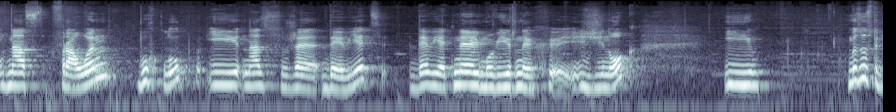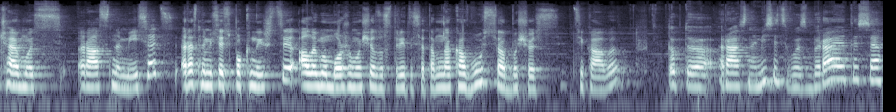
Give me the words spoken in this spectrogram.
в нас Фрауен, бухклуб, і нас вже дев'ять, дев'ять неймовірних е, жінок. І ми зустрічаємось раз на місяць, раз на місяць по книжці, але ми можемо ще зустрітися там на кавусю або щось цікаве. Тобто раз на місяць ви збираєтеся.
